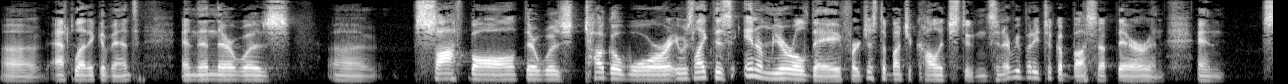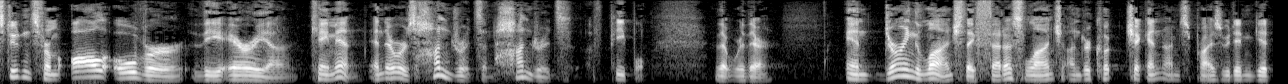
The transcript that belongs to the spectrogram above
uh, athletic event. And then there was uh, softball, there was tug of war. It was like this intramural day for just a bunch of college students, and everybody took a bus up there, and, and students from all over the area came in. And there was hundreds and hundreds of people that were there. And during lunch, they fed us lunch, undercooked chicken. I'm surprised we didn't get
